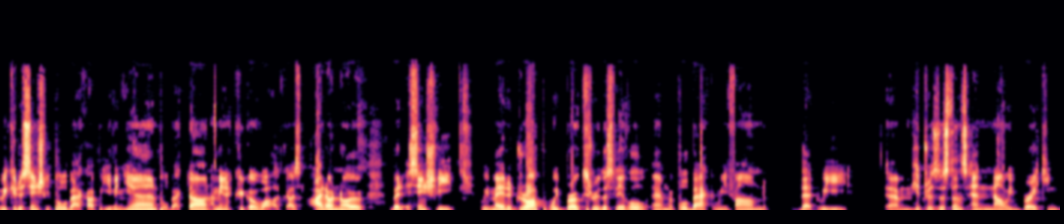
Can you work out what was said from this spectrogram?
we could essentially pull back up even here and pull back down i mean it could go wild guys i don't know but essentially we made a drop we broke through this level and we pulled back and we found that we um, hit resistance and now we're breaking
